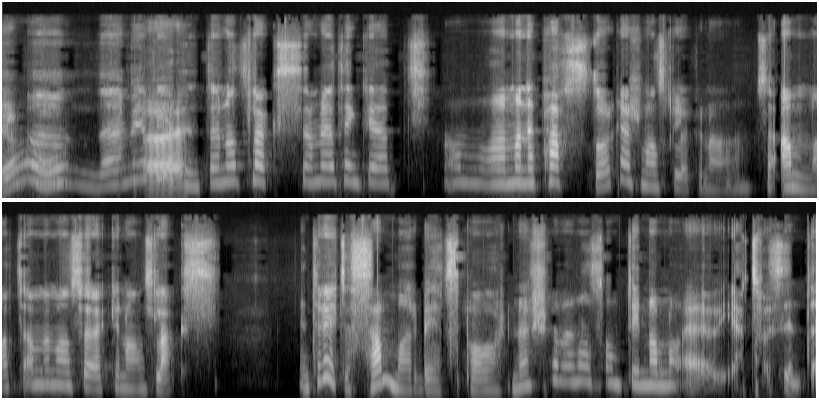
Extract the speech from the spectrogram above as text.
ja. Nej, men jag vet inte. Något slags, ja, men jag tänker att om man är pastor kanske man skulle kunna säga annat. Ja, men man söker någon slags, inte vet jag, samarbetspartners eller något sånt inom, jag vet faktiskt inte.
